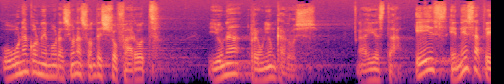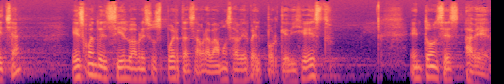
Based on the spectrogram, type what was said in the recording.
Una conmemoración a son de shofarot. y una reunión Kadosh. Ahí está. Es en esa fecha es cuando el cielo abre sus puertas. Ahora vamos a ver el por qué dije esto. Entonces, a ver,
